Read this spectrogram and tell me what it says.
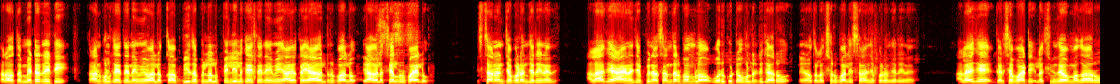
తర్వాత మెటర్నిటీ కాన్పులకైతేనేమి వాళ్ళ యొక్క బీద పిల్లలు పెళ్ళిళ్ళకైతేనేమి ఆ యొక్క యాభై రూపాయలు యాభై లక్షల రూపాయలు ఇస్తానని చెప్పడం జరిగినది. అలాగే ఆయన చెప్పిన సందర్భంలో వరుకుటి రెడ్డి గారు నేను ఒక లక్ష రూపాయలు ఇస్తానని చెప్పడం జరిగినది. అలాగే గరిసపాటి లక్ష్మీదేవమ్మ గారు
